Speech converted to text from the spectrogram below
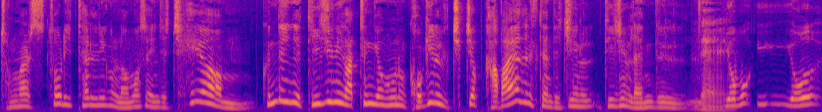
정말 스토리텔링을 넘어서 이제 체험. 근데 이제 디즈니 같은 경우는 거기를 직접 가봐야 될 텐데 디즈니, 디즈니랜드. 네. 요, 요,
